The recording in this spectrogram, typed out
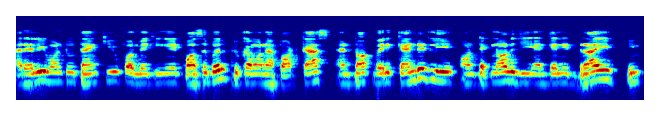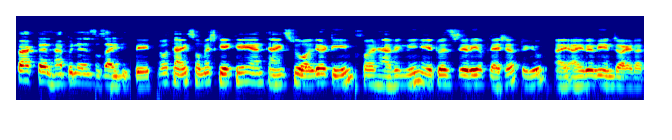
I really want to thank you for making it possible to come on our podcast and talk very candidly on technology and can it drive impact and happiness in society. No, thanks so much, KK, and thanks to all your team for having me. It was really a pleasure to you. I, I really enjoyed it.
